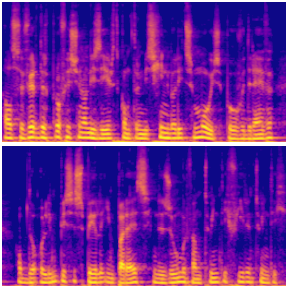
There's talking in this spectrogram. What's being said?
Als ze verder professionaliseert, komt er misschien wel iets moois bovendrijven op de Olympische Spelen in Parijs in de zomer van 2024.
